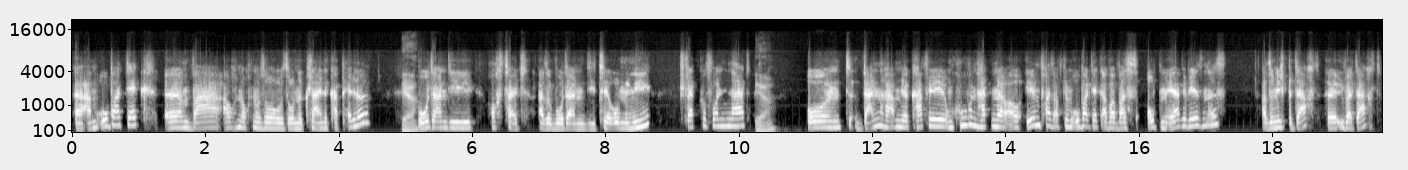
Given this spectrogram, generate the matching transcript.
äh, am Oberdeck ähm, war auch noch nur so, so eine kleine Kapelle. Ja. wo dann die Hochzeit, also wo dann die Zeremonie stattgefunden hat. Ja. Und dann haben wir Kaffee und Kuchen hatten wir auch ebenfalls auf dem Oberdeck, aber was Open Air gewesen ist, also nicht bedacht, äh, überdacht.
